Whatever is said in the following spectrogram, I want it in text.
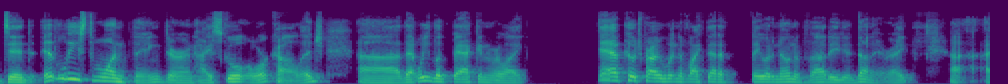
did at least one thing during high school or college uh, that we look back and we're like, yeah, coach probably wouldn't have liked that if they would have known about he'd done it, right? Uh, I,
